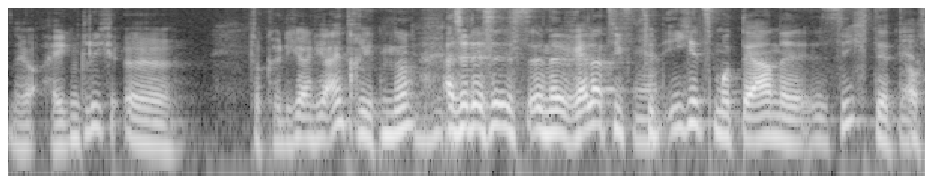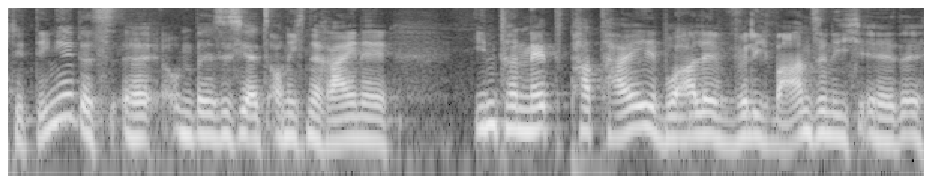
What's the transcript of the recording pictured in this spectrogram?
naja, eigentlich, äh, da könnte ich eigentlich eintreten. Ne? Also das ist eine relativ, finde ich jetzt, moderne Sicht auf die Dinge. Das, äh, und das ist ja jetzt auch nicht eine reine Internetpartei, wo alle völlig wahnsinnig äh,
